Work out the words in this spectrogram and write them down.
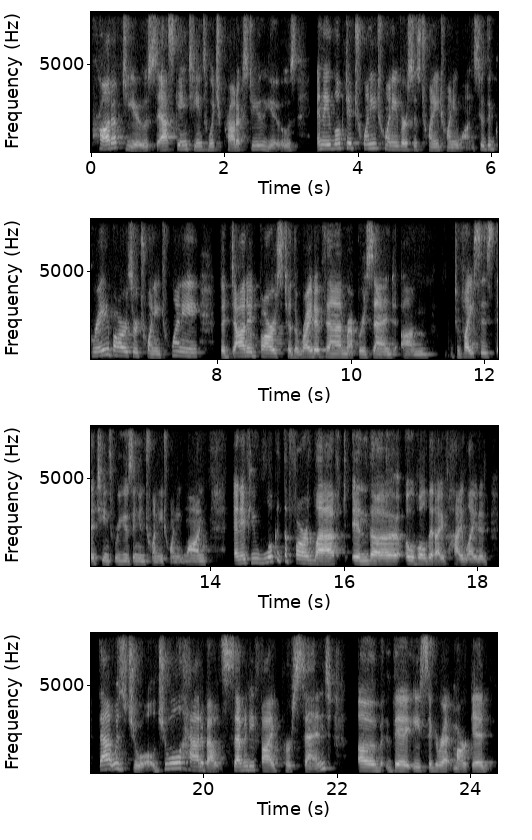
product use, asking teens which products do you use, and they looked at 2020 versus 2021. So the gray bars are 2020, the dotted bars to the right of them represent um, devices that teens were using in 2021. And if you look at the far left in the oval that I've highlighted, that was Juul. Juul had about 75% of the e-cigarette market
